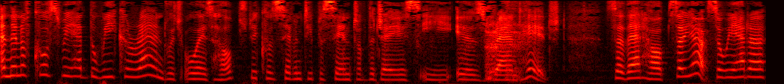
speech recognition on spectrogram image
and then of course we had the weaker rand, which always helps because 70% of the JSE is rand hedged. So that helps. So yeah, so we had a,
